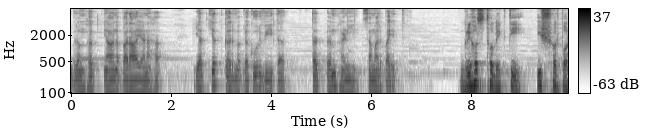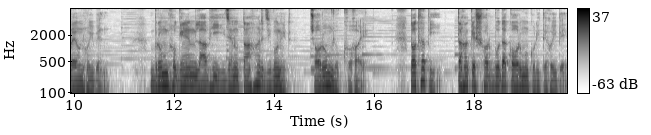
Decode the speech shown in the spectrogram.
ব্রহ্মজ্ঞানপরায়ণ ইয়ত কর্ম প্রকুর্বীত তৎব্রহ্মণি সমর্পয়েত গৃহস্থ ব্যক্তি ঈশ্বরপরায়ণ হইবেন। ব্রহ্মজ্ঞান লাভই যেন তাহার জীবনের চরম লক্ষ্য হয়। তথাপি তাহাকে সর্বদা কর্ম করিতে হইবে,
